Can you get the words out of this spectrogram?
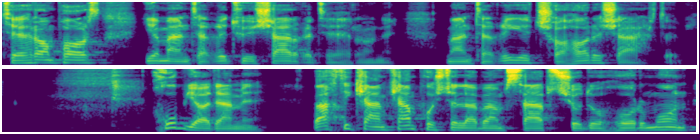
تهران پارس یه منطقه توی شرق تهرانه، منطقه چهار شهرداری. خوب یادمه وقتی کم کم پشت لبم سبز شد و هورمون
